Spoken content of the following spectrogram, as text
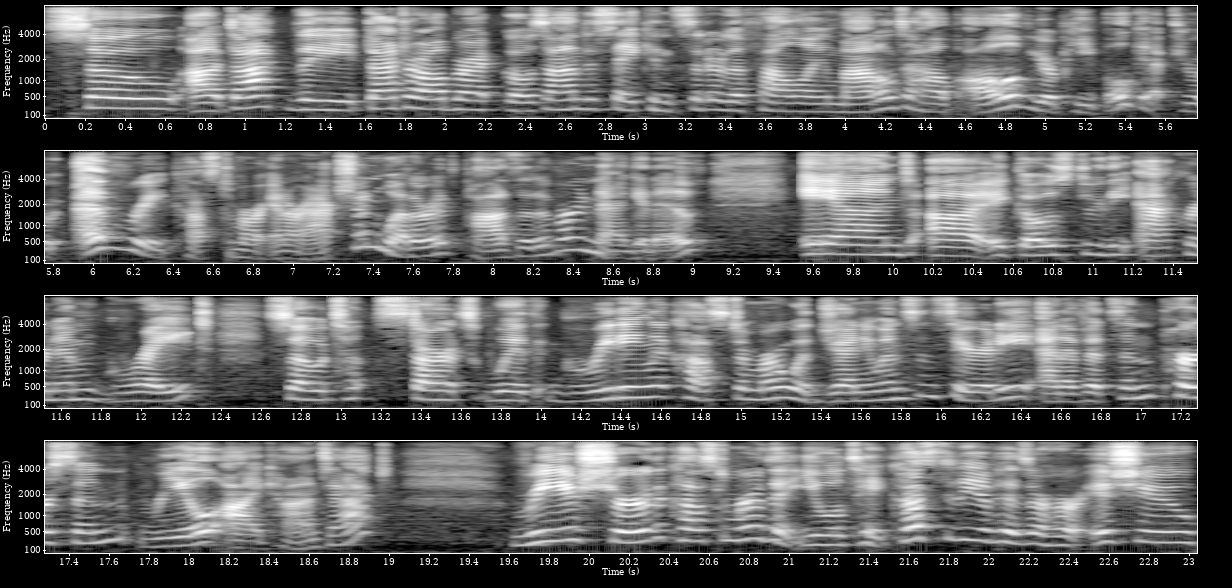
So uh, doc, the Dr. Albrecht goes on to say, consider the following model to help all of your people get through every customer interaction, whether it's positive or negative. And uh, it goes through the acronym GREAT. So it starts with greeting the customer with genuine sincerity, and if it's in person, real eye contact. Reassure the customer that you will take custody of his or her issue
